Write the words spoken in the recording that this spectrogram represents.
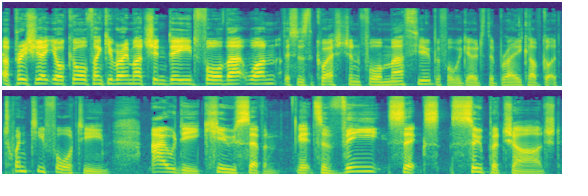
appreciate your call. Thank you very much indeed for that one. This is the question for Matthew before we go to the break. I've got a 2014 Audi Q7. It's a V6 supercharged.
